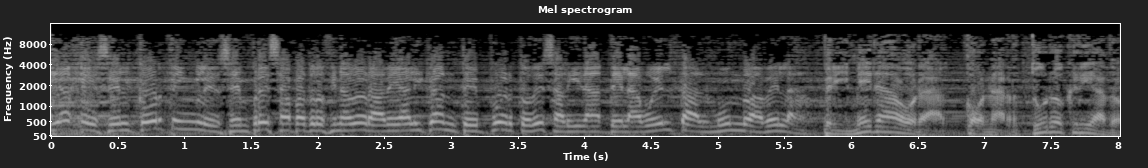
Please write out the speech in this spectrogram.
Viajes El Corte Inglés, empresa patrocinadora de Alicante, puerto de salida de la vuelta al mundo a vela. Primera hora con Arturo Criado.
